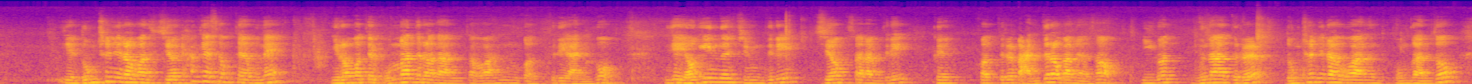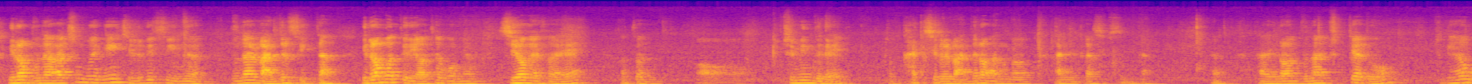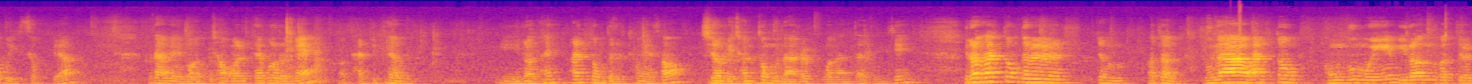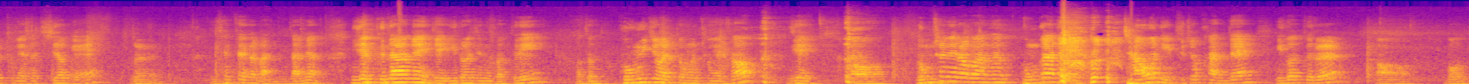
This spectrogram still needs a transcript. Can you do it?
이제 농촌이라고 하는 지역의 한계성 때문에 이런 것들을 못 만들어 낸다고 하는 것들이 아니고 이제 여기 있는 주민들이 지역 사람들이 그 것들을 만들어가면서 이것 문화들을 농촌이라고 하는 공간도 이런 문화가 충분히 즐길 수 있는 문화를 만들 수 있다 이런 것들이 어떻게 보면 지역에서의 어떤 어, 주민들의 좀 가치를 만들어가는 것 아닐까 싶습니다. 다 이런 문화 축제도 쭉 해오고 있었고요. 그 다음에 뭐 정월 대보름에 뭐 달빛 태우 이런 활- 활동들을 통해서 지역의 전통 문화를 복원한다든지 이런 활동들을 좀 어떤 문화 활동 공부 모임 이런 것들을 통해서 지역에 생태를 만든다면 이제 그 다음에 이제 이루어지는 것들이 어떤 공유지 활동을 통해서 이제 어, 농촌이라고 하는 공간에 자원이 부족한데 이것들을 어뭐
